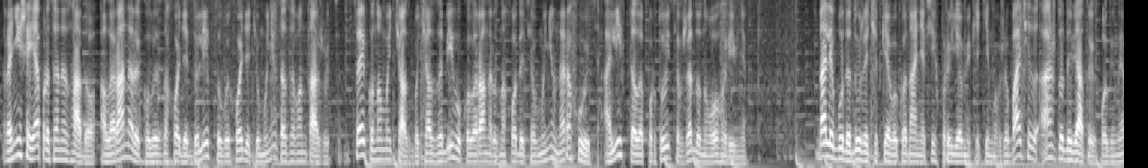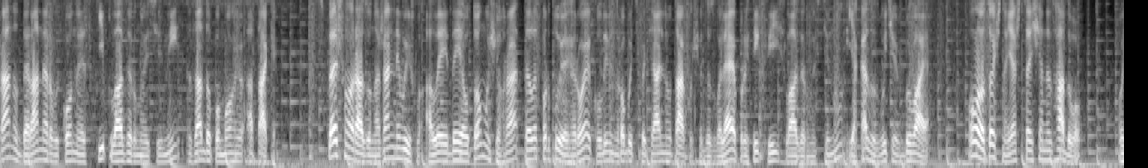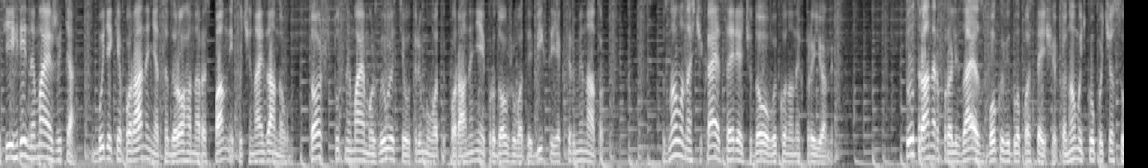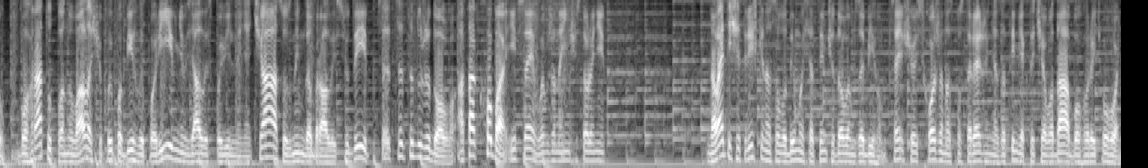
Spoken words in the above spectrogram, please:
Раніше я про це не згадував, але ранери, коли заходять до ліфту, виходять у меню та завантажуються. Це економить час, бо час забігу, коли ранер знаходиться в меню, не рахується, а ліфт телепортується вже до нового рівня. Далі буде дуже чітке виконання всіх прийомів, які ми вже бачили, аж до 9 хвилини рану, де ранер виконує скіп лазерної сіни за допомогою атаки. З першого разу, на жаль, не вийшло, але ідея в тому, що гра телепортує героя, коли він робить спеціальну атаку, що дозволяє пройти крізь лазерну стіну, яка зазвичай вбиває. О, точно, я ж це ще не згадував. У цій грі немає життя. Будь-яке поранення це дорога на респавн і починай заново. Тож тут немає можливості утримувати поранення і продовжувати бігти як термінатор. Знову нас чекає серія чудово виконаних прийомів. Тут ранер пролізає з боку від лопастей, що економить купу часу, бо гра тут планувала, щоб ви побігли по рівню, взяли сповільнення часу, з ним добрались сюди. Це, це, це дуже довго. А так, хоба, і все, ви вже на іншій стороні. Давайте ще трішки насолодимося цим чудовим забігом. Це щось схоже на спостереження за тим, як тече вода або горить вогонь.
